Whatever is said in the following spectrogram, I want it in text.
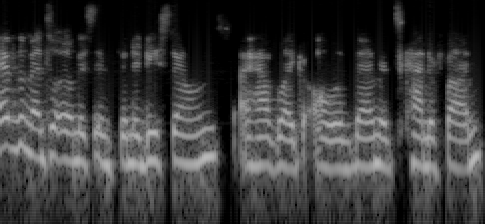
I have the mental illness infinity stones. I have like all of them. It's kind of fun.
